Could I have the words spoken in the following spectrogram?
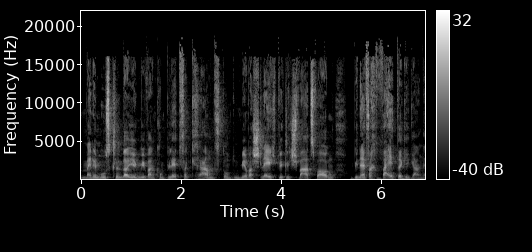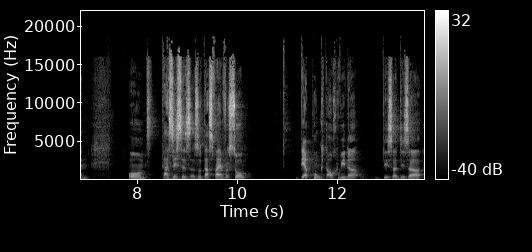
meine Muskeln da irgendwie waren komplett verkrampft und, und mir war schlecht, wirklich schwarz vor Augen und bin einfach weitergegangen. Und das ist es. Also das war einfach so der Punkt auch wieder, dieser, dieser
